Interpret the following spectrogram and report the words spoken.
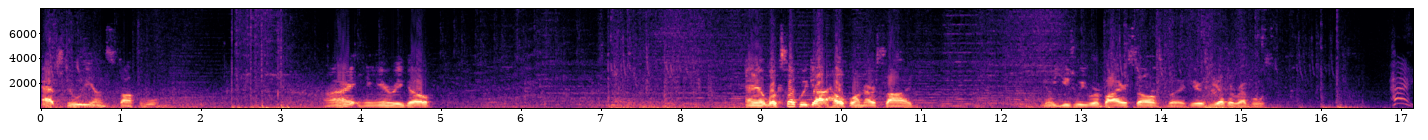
Absolutely unstoppable. Alright, here we go. And it looks like we got help on our side. You know, usually we're by ourselves, but here's the other rebels. Hey!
